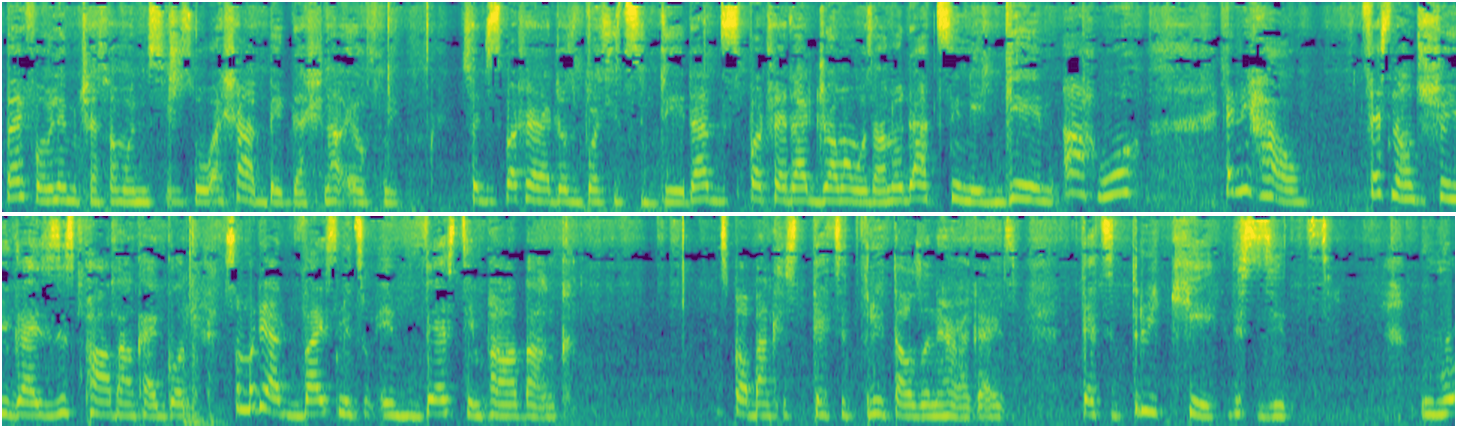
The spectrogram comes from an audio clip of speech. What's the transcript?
Buy for me, let me transfer money. So I shall beg that she now helps me. So this dispatch rider just brought it today. That this dispatch rider drama was another thing again. Ah, well, anyhow, first I want to show you guys this power bank I got. Somebody advised me to invest in power bank. This power bank is 33,000 naira, guys. 33k. This is it. R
